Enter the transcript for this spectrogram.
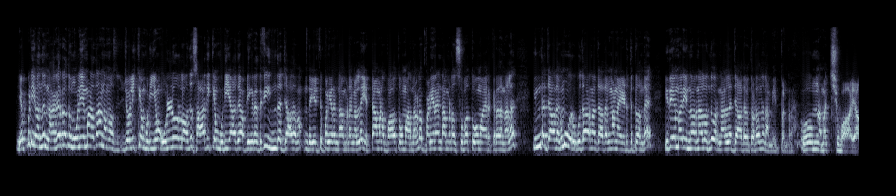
எப்படி வந்து நகர்றது மூலியமாக தான் நம்ம ஜொலிக்க முடியும். உள்ளூரில் வந்து சாதிக்க முடியாது அப்படிங்கிறதுக்கு இந்த ஜாதகம் இந்த எட்டு பன்னிரெண்டாம் இடங்களில் எட்டாம் இடம் பாவத்துவமாக இருந்தால் கூட பன்னிரெண்டாம் இடம் சுபத்துவமாக இருக்கிறதுனால இந்த ஜாதகமும் ஒரு உதாரண ஜாதகமாக நான் எடுத்துகிட்டு வந்தேன். இதே மாதிரி இன்னொரு நாள் வந்து ஒரு நல்ல ஜாதகத்தோட வந்து நான் மீட் பண்ணுறேன் ஓம் நமச்சிவாயா.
